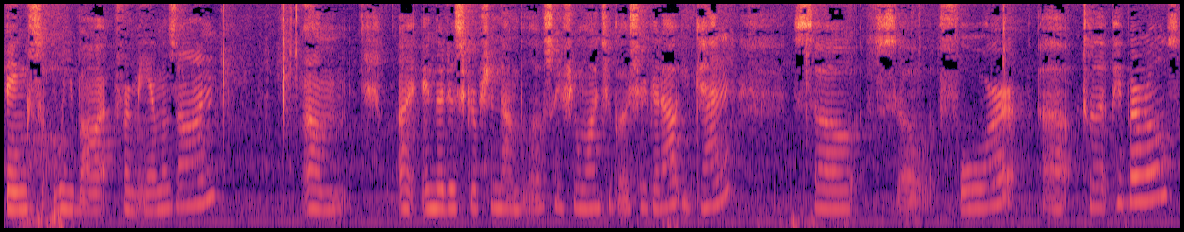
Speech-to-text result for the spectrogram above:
things we bought from Amazon um, uh, in the description down below. So if you want to go check it out, you can. So, so four uh, toilet paper rolls,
